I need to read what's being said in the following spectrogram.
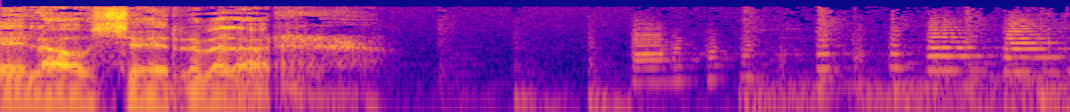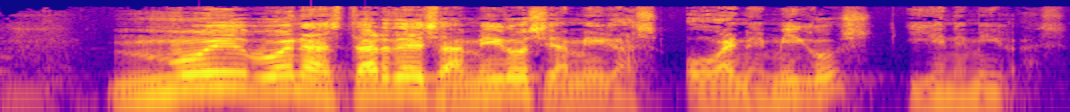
El observador. Muy buenas tardes amigos y amigas, o enemigos y enemigas,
